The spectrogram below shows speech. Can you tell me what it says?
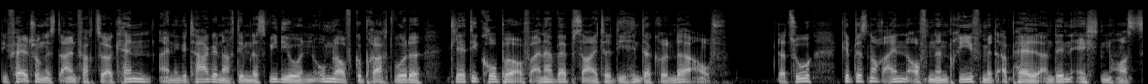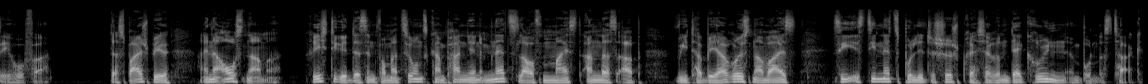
Die Fälschung ist einfach zu erkennen. Einige Tage nachdem das Video in Umlauf gebracht wurde, klärt die Gruppe auf einer Webseite die Hintergründe auf. Dazu gibt es noch einen offenen Brief mit Appell an den echten Horst Seehofer. Das Beispiel eine Ausnahme. Richtige Desinformationskampagnen im Netz laufen meist anders ab, wie Tabea Rösner weiß. Sie ist die netzpolitische Sprecherin der Grünen im Bundestag.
